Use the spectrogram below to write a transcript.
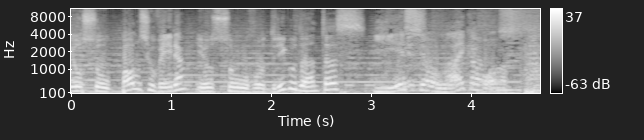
Eu sou o Paulo Silveira, eu sou o Rodrigo Dantas e esse é o Like a Voz.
